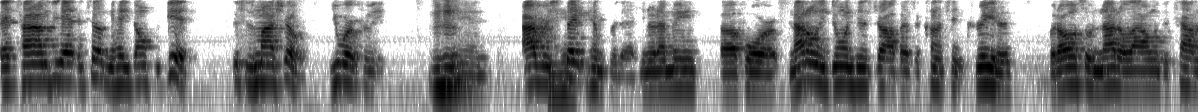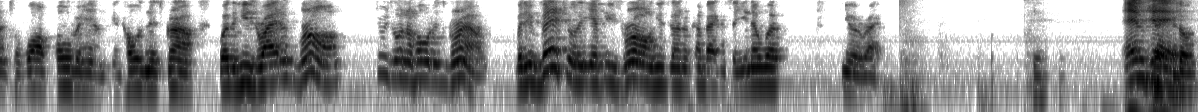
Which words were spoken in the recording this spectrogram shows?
at times, he had to tell me, "Hey, don't forget, this is my show. You work for me." Mhm. and I respect him for that. You know what I mean? Uh, for not only doing his job as a content creator, but also not allowing the talent to walk over him and holding his ground. Whether he's right or wrong, Drew's going to hold his ground. But eventually, if he's wrong, he's going to come back and say, "You know what? You're right." MJ, So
